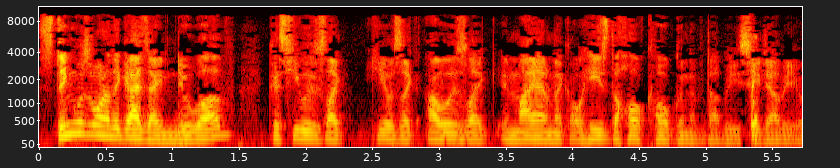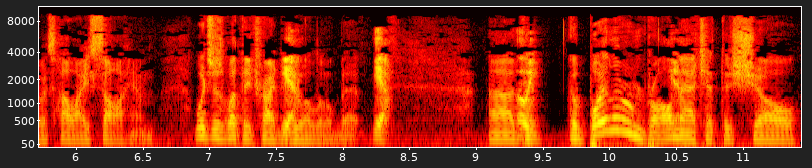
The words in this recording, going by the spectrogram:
Sting was one of the guys I knew of because he was like he was like I was like in my head I'm like oh he's the Hulk Hogan of WCW. It's how I saw him, which is what they tried to Yeah. do a little bit. Yeah. Uh, Oh, the, yeah. the Boiler Room Brawl Yeah. match at the show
